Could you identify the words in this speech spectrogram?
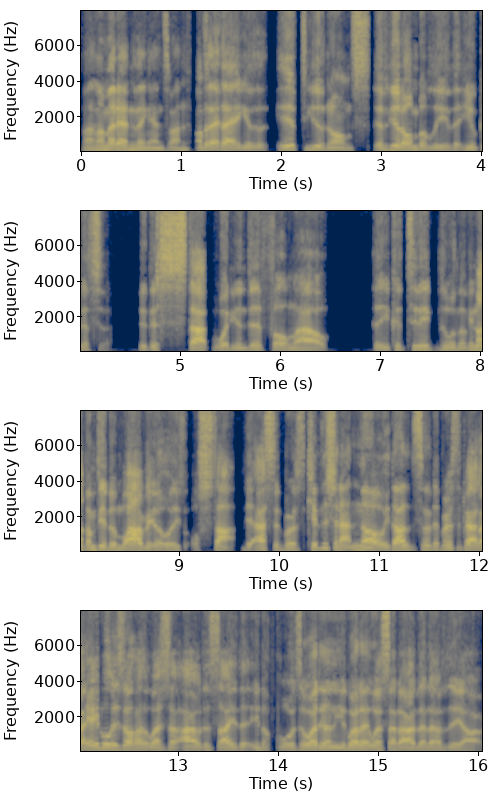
Wann haben wir reden wegen eins, wann? Other thing is, if you don't, if you don't believe that you could, you could stop what you did for now, then you continue doing it. You're not going to do the Mario is, or stop. You ask the person, Kip dich not, no, he does, so the person got like, able is on the west side, I would decide that, you know, for so what the what the west side are that as they are.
